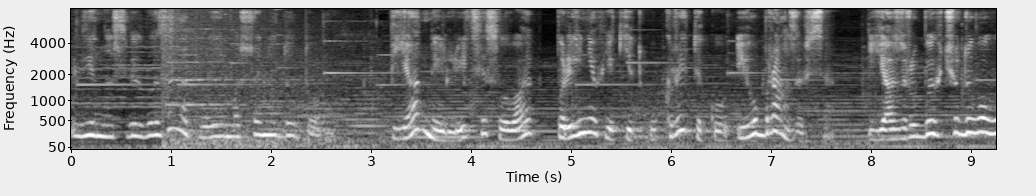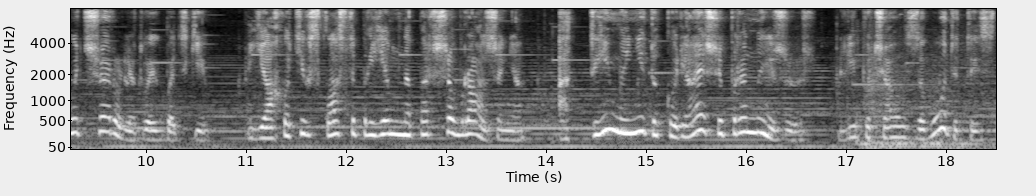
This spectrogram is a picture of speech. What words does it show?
Він нас відвезе на твоїй машині додому. П'яний Лі ці слова прийняв як їдку критику і образився. Я зробив чудову вечеру для твоїх батьків. Я хотів скласти приємне перше враження, а ти мені докоряєш і принижуєш. Лі почав заводитись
